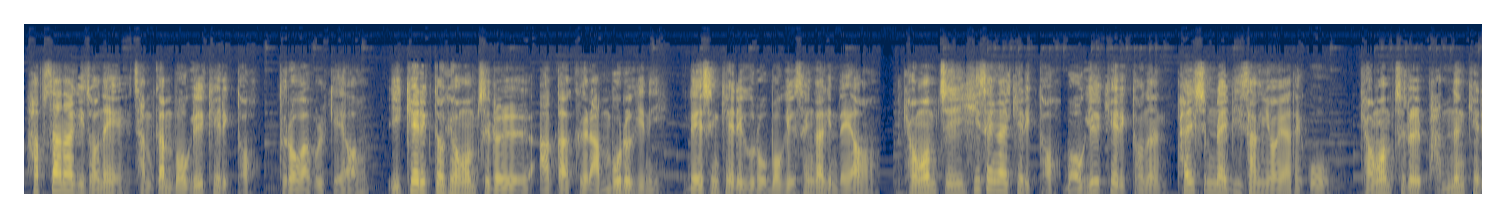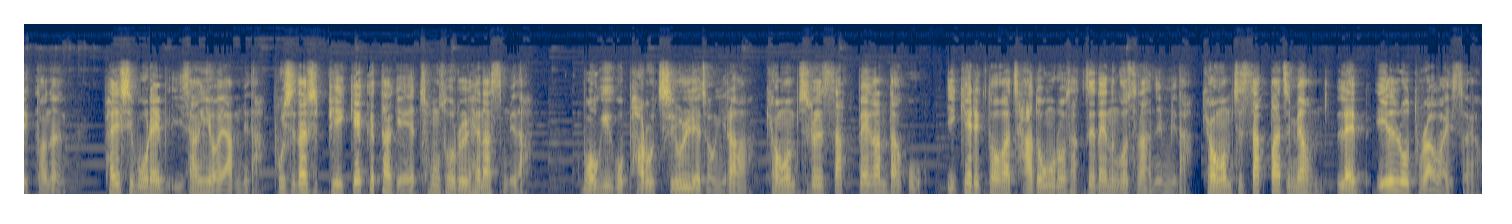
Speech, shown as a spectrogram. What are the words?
합산하기 전에 잠깐 먹일 캐릭터 들어가 볼게요. 이 캐릭터 경험치를 아까 그 람보르기니 내신 캐릭으로 먹일 생각인데요. 경험치 희생할 캐릭터, 먹일 캐릭터는 80렙 이상이어야 되고 경험치를 받는 캐릭터는 85렙 이상이어야 합니다. 보시다시피 깨끗하게 청소를 해놨습니다. 먹이고 바로 지울 예정이라 경험치를 싹 빼간다고 이 캐릭터가 자동으로 삭제되는 것은 아닙니다. 경험치 싹 빠지면 랩 1로 돌아와 있어요.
